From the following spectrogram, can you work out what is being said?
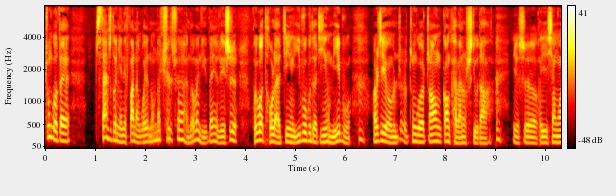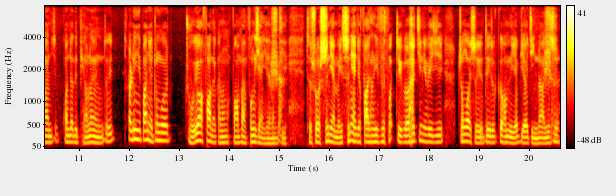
中国在三十多年的发展过程中，它出出现很多问题，但是也是回过头来进行一步步的进行弥补。而且我们这中国刚刚开完了十九大，也是和相关观点的评论。这个二零一八年中国。主要放在可能防范风险一些问题，就说十年没十年就发生一次风这个 经济危机，中国是对这各方面的也比较紧张，也是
